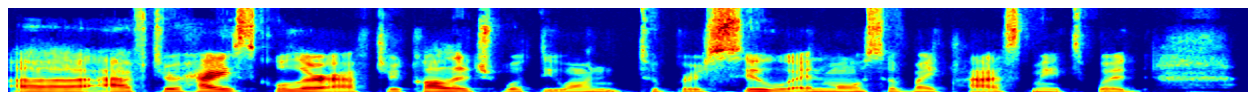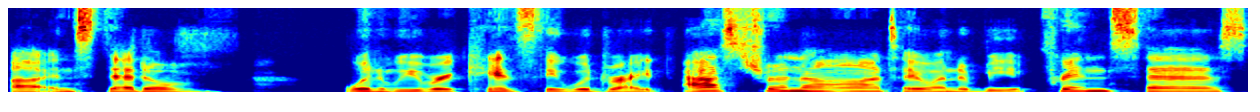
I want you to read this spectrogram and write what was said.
uh, after high school or after college what do you want to pursue and most of my classmates would uh, instead of when we were kids, they would write astronaut. I want to be a princess.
